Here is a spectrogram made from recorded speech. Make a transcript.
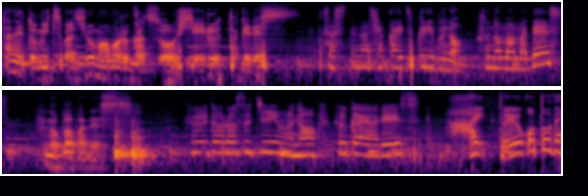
種とミツバチを守る活動をしている竹です。サステナ社会づくり部のふのママです。ふのパパです。フードロスチームの深谷です。はいということで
